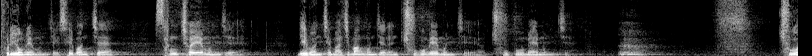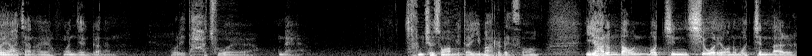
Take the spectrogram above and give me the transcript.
두려움의 문제. 세 번째, 상처의 문제. 네 번째, 마지막 문제는 죽음의 문제예요. 죽음의 문제. 죽어야 하잖아요. 언젠가는. 우리 다 죽어야 해요. 네. 참 죄송합니다. 이 말을 해서. 이 아름다운 멋진 10월의 어느 멋진 날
